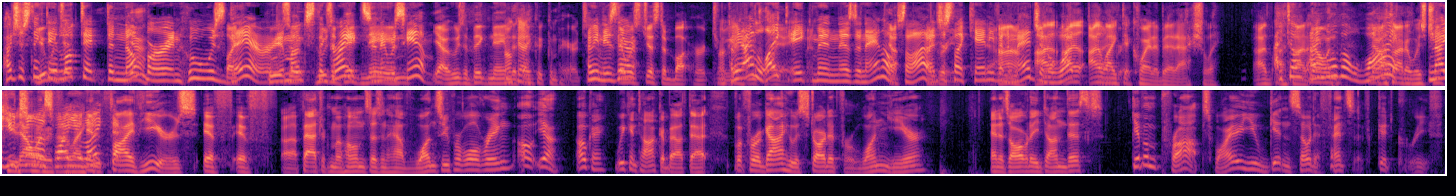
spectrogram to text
I just think You they would ju- looked at the number and who was like, there who's a- amongst the who's a big greats, and it was him. Yeah, who's a big name that they could compare it to. I mean, is there- It was just a butthurt tweet. I mean, I liked like Troy Aikman as an analyst Yeah, a lot. I just like can't even Uh, imagine I, what. I, I liked it quite a bit, actually. I, I don't. thought, I know, but why? I thought it was now. GQ You tell us why you liked it. in five years, if if uh, Patrick Mahomes doesn't have one Super Bowl ring, oh yeah, okay, we can talk about that. But for a guy who has started for one year and has already done this, give him props. Why are you getting so defensive? Good grief!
